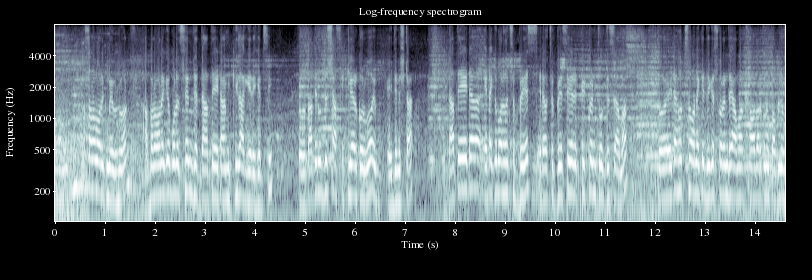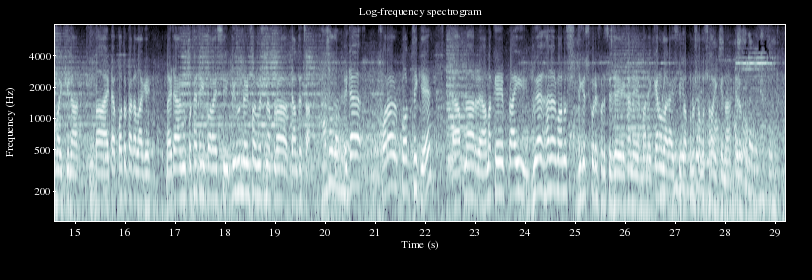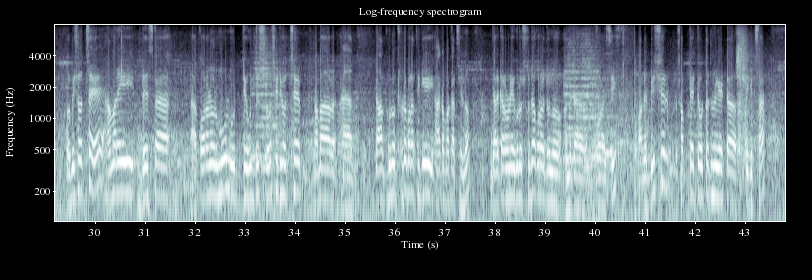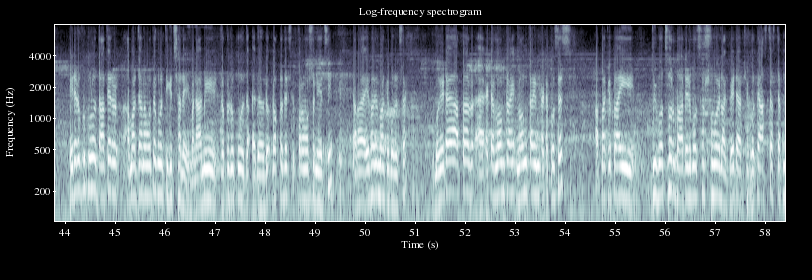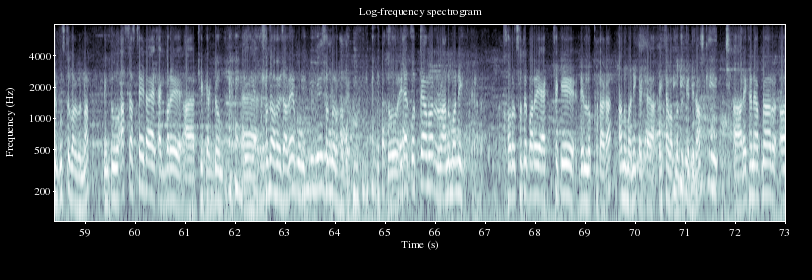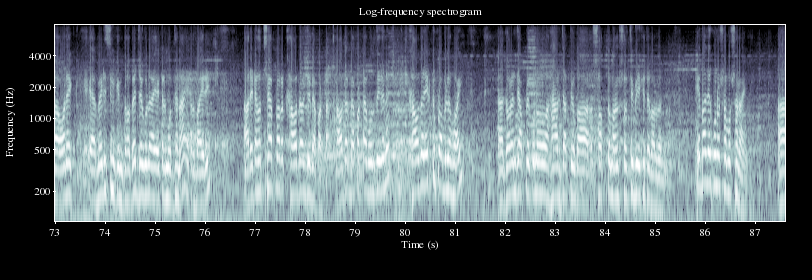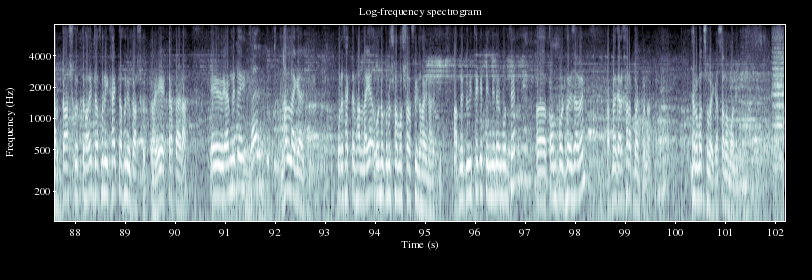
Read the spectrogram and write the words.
আসসালামু আলাইকুম এভরিওয়ান আপনারা অনেকে বলেছেন যে দাঁতে এটা আমি কি লাগিয়ে রেখেছি। তো তাদের উদ্দেশ্যে আজকে ক্লিয়ার করব এই- জিনিসটা। দাঁতে এটা, এটাকে বলা হচ্ছে ব্রেস এটা হচ্ছে ব্রেসের ট্রিটমেন্ট চলতেছে আমার। তো এটা হচ্ছে অনেকে জিজ্ঞেস করেন যে আমার খাওয়া দাওয়ার কোনো প্রবলেম হয় কি না বা এটা কত টাকা লাগে বা এটা আমি কোথায় থেকে করাইছি বিভিন্ন ইনফরমেশন আপনারা জানতে চান। এটা করার পর থেকে আপনার আমাকে প্রায় দু এক হাজার মানুষ জিজ্ঞেস করে ফেলেছে যে এখানে মানে কেন লাগাইছি বা কোনো সমস্যা হয় কিনা এরকম। তো বিষয় হচ্ছে আমার এই ড্রেসটা করানোর মূল যে উদ্দেশ্য সেটি হচ্ছে আমার দাঁতগুলো ছোটোবেলা থেকেই আঁকা বাঁকা ছিল, যার কারণে এগুলো সোজা করার জন্য আমি এটা করাইছি। মানে বিশ্বের সবচাইতে অত্যাধুনিক একটা চিকিৎসা। এটার উপর কোনো দাঁতের আমার জানা মতো কোনো চিকিৎসা নেই। মানে আমি যতটুকু ডক্টরদের পরামর্শ নিয়েছি, তারা এভাবে আমাকে বলেছে। এবং এটা আপনার একটা লং টাইম লং টাইম একটা প্রসেস আপনাকে প্রায় দুই বছর বা দেড় বছর সময় লাগবে এটা ঠিক হতে। আস্তে আস্তে আপনি বুঝতে পারবেন না, কিন্তু আস্তে আস্তে এটা একবারে ঠিক একদম সোজা হয়ে যাবে এবং সুন্দর হবে। তো এটা করতে আমার আনুমানিক খরচ হতে পারে এক থেকে দেড় লক্ষ টাকা, আনুমানিক একটা হিসাব আপনাদেরকে দিলাম। আর এখানে আপনার অনেক মেডিসিন কিনতে হবে, যেগুলো এটার মধ্যে না, এটার বাইরে। আর এটা হচ্ছে আপনার খাওয়া দাওয়ার যে ব্যাপারটা। খাওয়া দাওয়ার ব্যাপারটা বলতে গেলে, খাওয়া দাওয়ার একটু প্রবলেম হয়। ধরেন যে আপনি কোনো হাড় জাতীয় বা শক্ত মাংস চিবিয়ে খেতে পারবেন না। এ বাদে কোনো সমস্যা নাই। আর ব্রাশ করতে হয়, যখনই খাই তখনই ব্রাশ করতে হয়, এই একটা প্যারা। এমনিতেই ভালো লাগে আর কি। পরে থাকতে ভালো লাগে, অন্য কোনো সমস্যা ফিল হয় না আর কি। আপনি দুই থেকে তিন দিনের মধ্যে কমফোর্ট হয়ে যাবেন। আপনাকে আর খারাপ লাগবে না। ধন্যবাদ সবাইকে, আসসালামু আলাইকুম।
